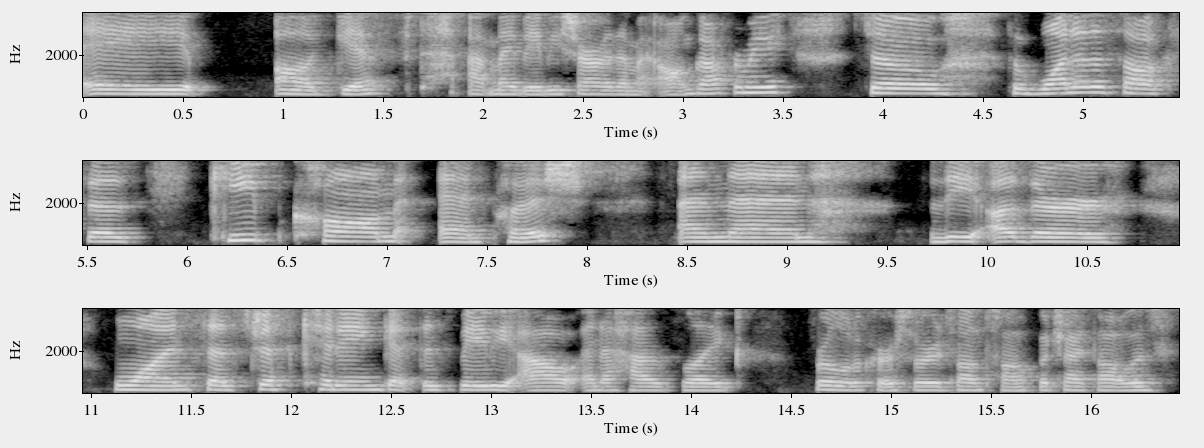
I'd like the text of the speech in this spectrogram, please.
a a gift at my baby shower that my aunt got for me. So the one of the socks says, keep calm and push. And then the other one says, just kidding, get this baby out. And it has like four little curse words on top, which I thought was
